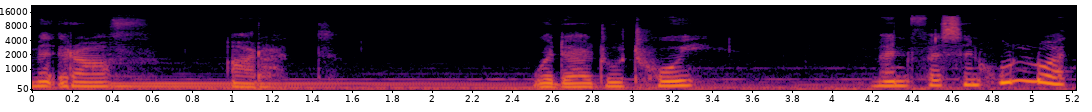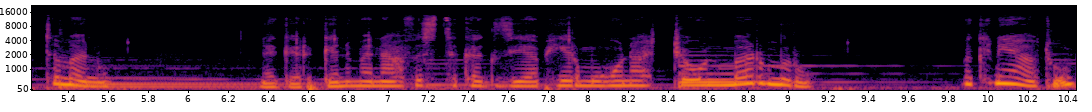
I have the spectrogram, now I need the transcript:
ምዕራፍ አራት ወዳጆች ሆይ መንፈስን ሁሉ አትመኑ፣ ነገር ግን መናፍስት ከእግዚአብሔር መሆናቸውን መርምሩ። ምክንያቱም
